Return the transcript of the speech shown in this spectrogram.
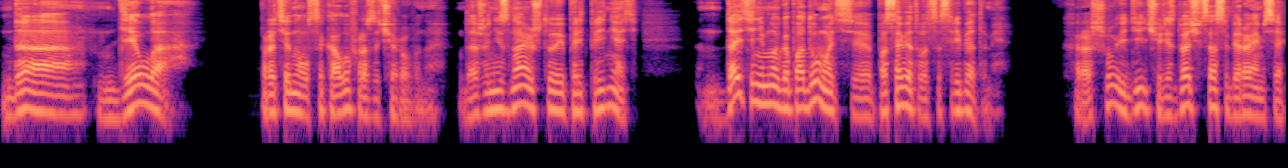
Да, дела. Протянул Соколов разочарованно. Даже не знаю, что и предпринять. Дайте немного подумать, э, посоветоваться с ребятами. Хорошо, иди, через два часа собираемся.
